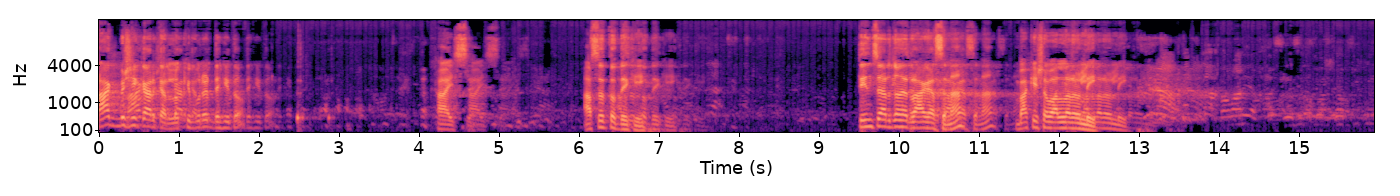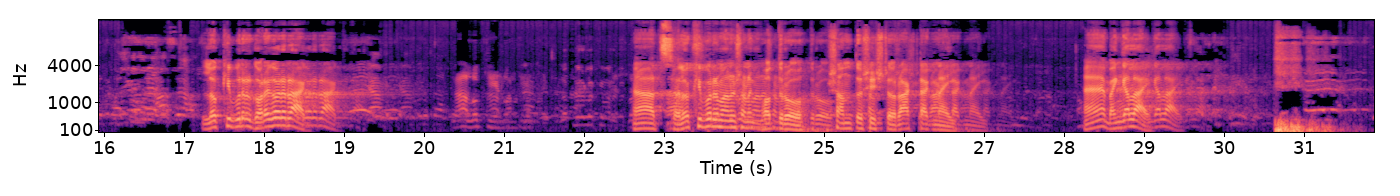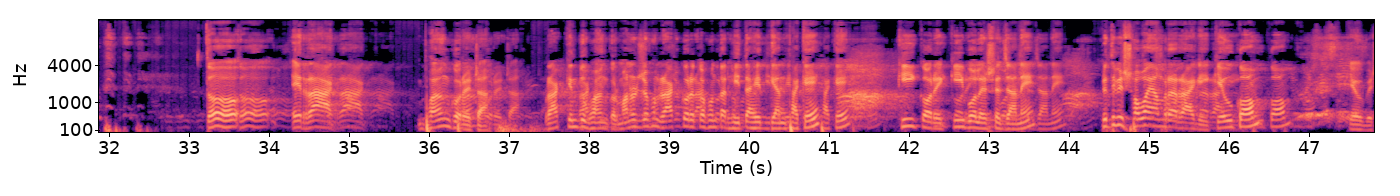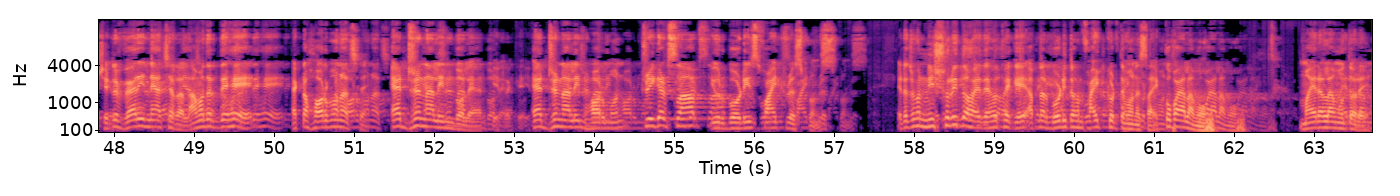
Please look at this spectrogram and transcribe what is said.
রাগ বেশি কার কার? লক্ষ্মীপুরের দেখি তো। খাইছে। আছে তো দেখি। তিন চার জনের রাগ আছে না? বাকি সব আল্লাহর লক্ষ্মীপুরের ঘরে ঘরে রাগ? আচ্ছা লক্ষ্মীপুরের মানুষ অনেক ভদ্র শান্ত শিষ্ট রাগ টাগ নাই। হ্যাঁ বাঙ্গালায়। তো এই রাগ, ভয়ঙ্কর এটা। রাগ কিন্তু ভয়ঙ্কর। মানুষ যখন রাগ করে, তখন তার হিতাহিত জ্ঞান থাকে। থাকে কি করে, কি বলে সে জানে। জানে পৃথিবীর সবাই আমরা রাগী, কেউ কম কম কেউ বেশি। এটা ভেরি ন্যাচারাল আমাদের দেহে একটা হরমোন আছে। অ্যাড্রেনালিন বলে আর কি adrenaline hormone triggers up your body's fight response এটা যখন নিঃসরিত হয় দেহ থেকে, আপনার বডি তখন ফাইট করতে মনে চায়। কোপায়ালামো মাইরালামো তরে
